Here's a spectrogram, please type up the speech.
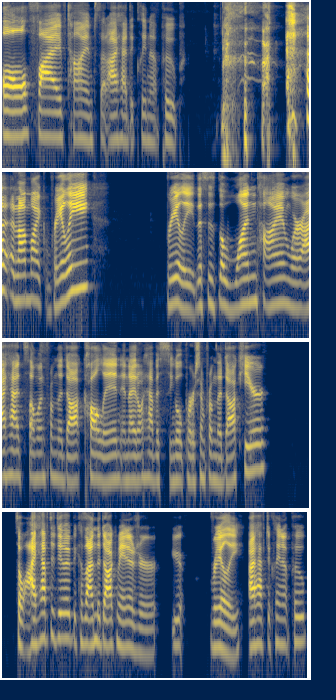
all five times that I had to clean up poop. and I'm like, really? Really? This is the one time where I had someone from the dock call in and I don't have a single person from the dock here. So I have to do it because I'm the dock manager. you really? I have to clean up poop?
